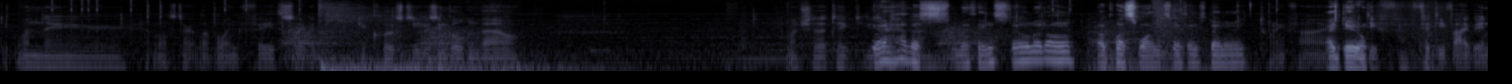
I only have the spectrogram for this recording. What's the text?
Do one there, and we'll start leveling Faith so I can get close to using Golden Vow. How much should that take to use Do I have a smithing stone at all? Oh, plus one smithing stone. I mean. 25. I do. 50 55 in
